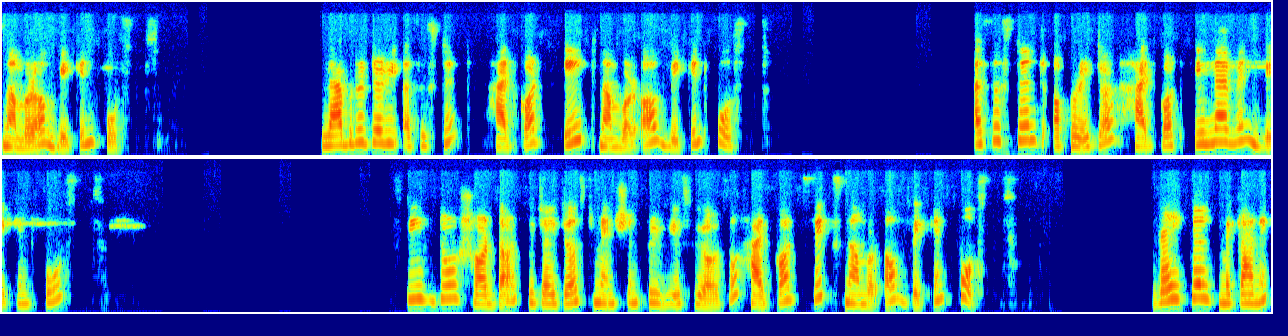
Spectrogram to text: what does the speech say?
number of vacant posts. Laboratory assistant had got eight number of vacant posts. Assistant operator had got 11 vacant posts. Stevedore Shordar, which I just mentioned previously also, had got six number of vacant posts. Vehicle mechanic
